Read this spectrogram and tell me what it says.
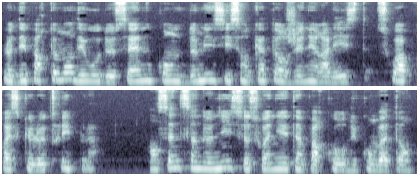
le département des Hauts-de-Seine compte 2614 généralistes, soit presque le triple. En Seine-Saint-Denis, se soigner est un parcours du combattant.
